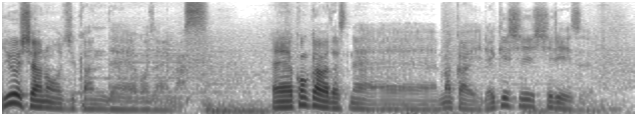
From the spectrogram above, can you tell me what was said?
勇者の時間でございます、えー今回はですね、えー魔界歴史シリーズ、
